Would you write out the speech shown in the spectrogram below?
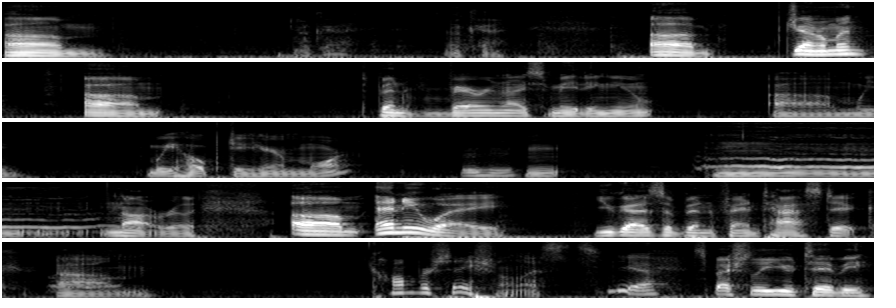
Yeah. Um. Okay. Okay. Um, gentlemen, um, it's been very nice meeting you. Um, we we hope to hear more. Mm-hmm. Mm, not really. Um. Anyway, you guys have been fantastic. Um, conversationalists, Yeah. especially you, Tibby.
